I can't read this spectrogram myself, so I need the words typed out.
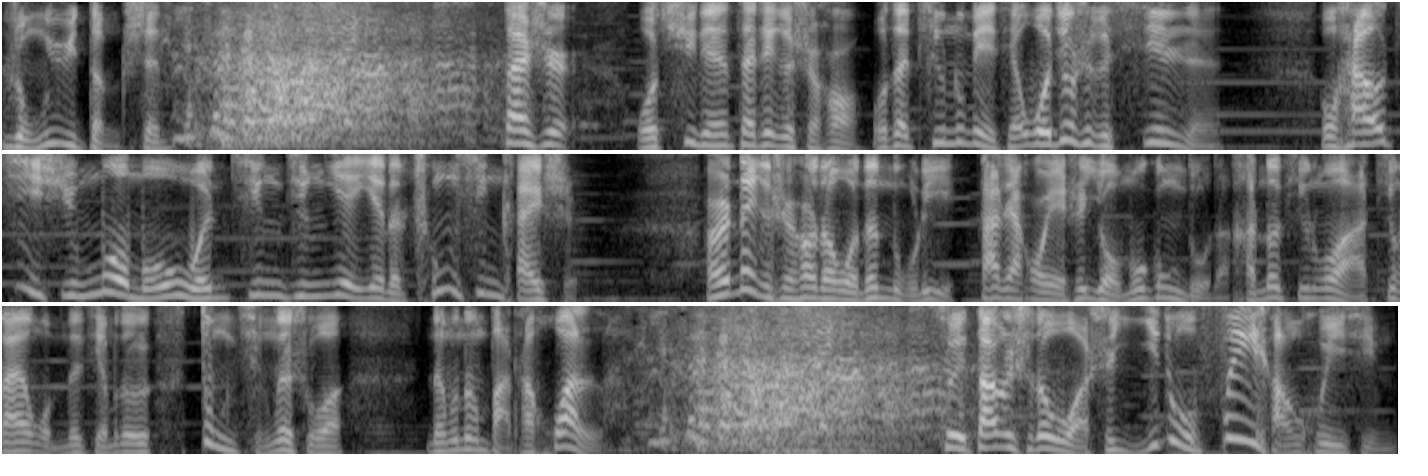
荣誉等身。但是我去年在这个时候，我在听众面前，我就是个新人，我还要继续默默无闻、兢兢业业的重新开始。而那个时候呢，我的努力，大家伙也是有目共睹的。很多听众啊，听完我们的节目都动情的说，能不能把它换了？所以当时的我是一度非常灰心，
